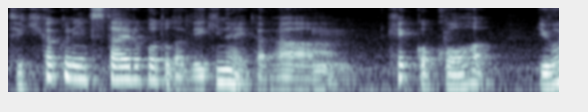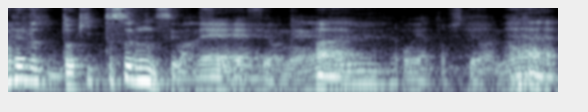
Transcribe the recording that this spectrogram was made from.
的確に伝えることができないから、うん。結構怖言われるとドキッとするんですよね、まあそうですよね、はい。親としてはね、はい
